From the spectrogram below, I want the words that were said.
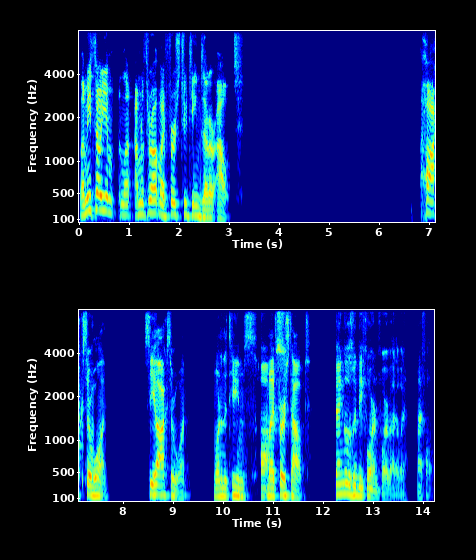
Let me throw you. I'm going to throw out my first two teams that are out. Hawks are one. Seahawks are one. One of the teams. My first out. Bengals would be four and four, by the way. My fault.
